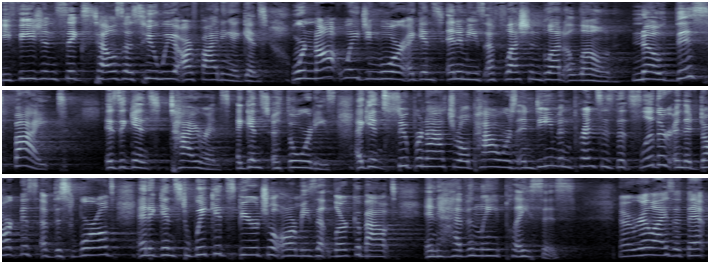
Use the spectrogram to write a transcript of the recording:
Ephesians 6 tells us who we are fighting against. We're not waging war against enemies of flesh and blood alone. No, this fight is against tyrants, against authorities, against supernatural powers and demon princes that slither in the darkness of this world, and against wicked spiritual armies that lurk about in heavenly places. Now, I realize that that,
